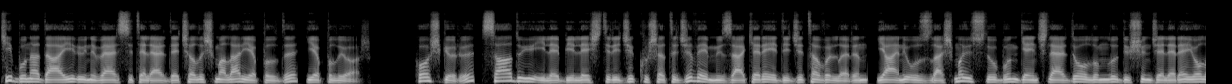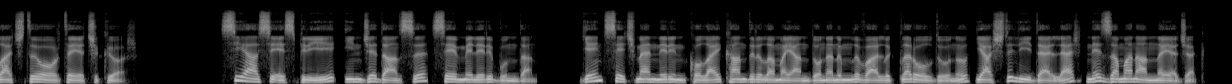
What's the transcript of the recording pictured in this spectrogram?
Ki buna dair üniversitelerde çalışmalar yapıldı, yapılıyor. Hoşgörü, sağduyu ile birleştirici kuşatıcı ve müzakere edici tavırların, yani uzlaşma üslubun gençlerde olumlu düşüncelere yol açtığı ortaya çıkıyor. Siyasi espriyi, ince dansı, sevmeleri bundan. Genç seçmenlerin kolay kandırılamayan donanımlı varlıklar olduğunu, yaşlı liderler, ne zaman anlayacak?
